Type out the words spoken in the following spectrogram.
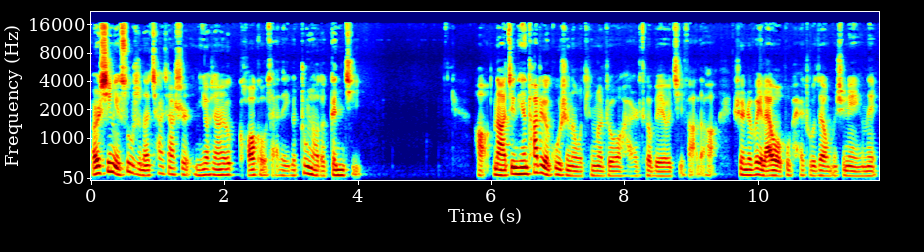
而心理素质呢，恰恰是你要想有好口才的一个重要的根基。好，那今天他这个故事呢，我听了之后还是特别有启发的哈。甚至未来我不排除在我们训练营内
